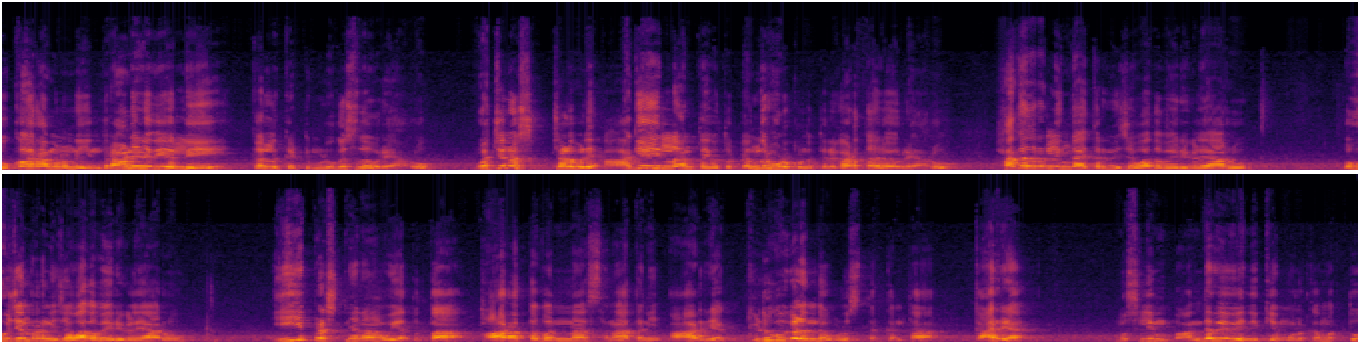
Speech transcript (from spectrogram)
ತುಕಾರಾಮನನ್ನು ಇಂದ್ರಾಣಿ ನದಿಯಲ್ಲಿ ಕಲ್ಲು ಕಟ್ಟಿ ಮುಳುಗಿಸಿದವರು ಯಾರು? ವಚನ ಚಳವಳಿ ಆಗೇ ಇಲ್ಲ ಅಂತ ಇವತ್ತು ಡಂಗರು ಹೊಡ್ಕೊಂಡು ತಿರುಗಾಡ್ತಾ ಇರೋರು ಯಾರು? ಹಾಗಾದರೆ ಲಿಂಗಾಯತರ ನಿಜವಾದ ವೈರಿಗಳು ಯಾರು? ಬಹುಜನರ ನಿಜವಾದ ವೈರಿಗಳು ಯಾರು? ಈ ಪ್ರಶ್ನೆ ನಾವು ಎತ್ತುತ್ತಾ, ಭಾರತವನ್ನು ಸನಾತನಿ ಆರ್ಯ ಗಿಡುಗುಗಳಿಂದ ಉಳಿಸ್ತಕ್ಕಂಥ ಕಾರ್ಯ ಮುಸ್ಲಿಂ ಬಾಂಧವ್ಯ ವೇದಿಕೆಯ ಮೂಲಕ ಮತ್ತು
